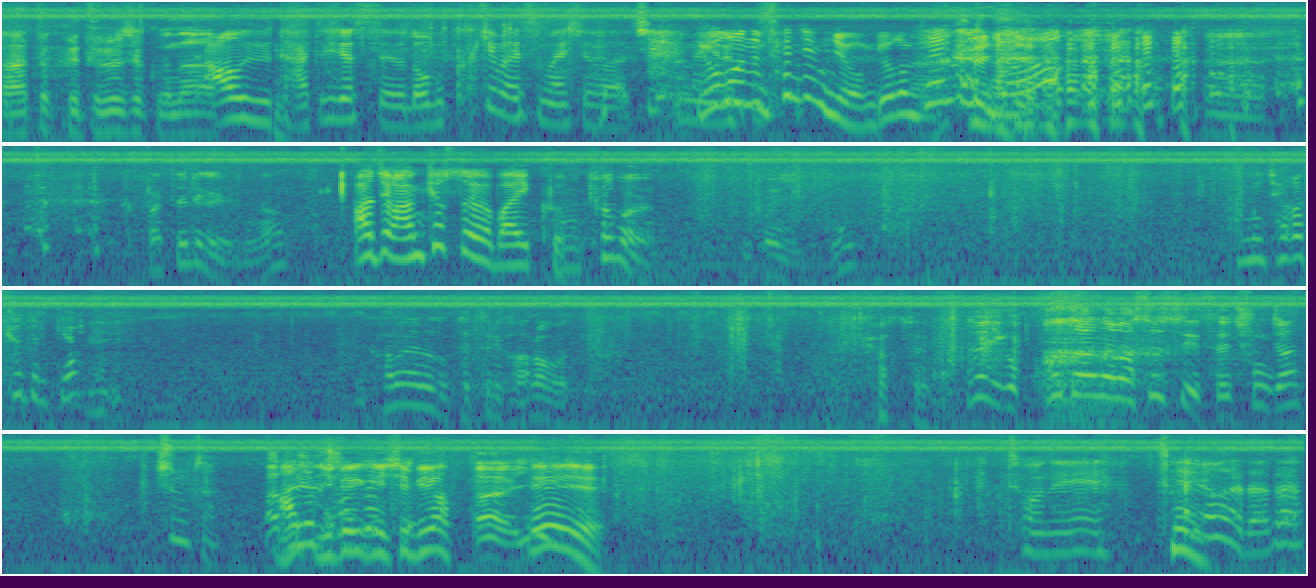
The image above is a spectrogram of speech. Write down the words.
아 또 그 들으셨구나. 아우 이거 다 들렸어요. 너무 크게 말씀하셔가지고. 요거는 편집용, 요건 편집용. 그 배터리가 있나? 아직 안 켰어요, 마이크. 한번 켜봐요. 이건 있고 그럼 제가 켜드릴게요. 카메라도 배터리 갈아봤다. 켰어요. 근데 이거 코드 하나만 쓸 수 있어요? 충전? 충전. 아니, 220이요? 아 예, 이거 예. 전에 촬영하다가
